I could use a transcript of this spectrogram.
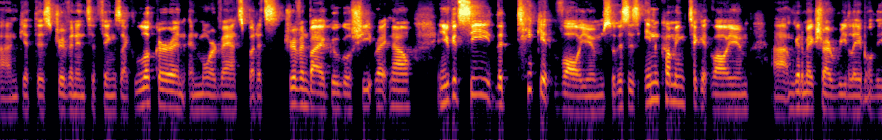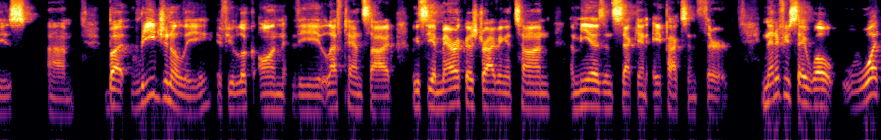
and get this driven into things like Looker and, and more advanced, but it's driven by a Google Sheet right now. And you can see the ticket volume. So this is incoming ticket volume. Uh, I'm going to make sure I relabel these um, but regionally, if you look on the left-hand side, we can see America is driving a ton, EMEA is in second, APAC's in third. And then if you say, well, what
